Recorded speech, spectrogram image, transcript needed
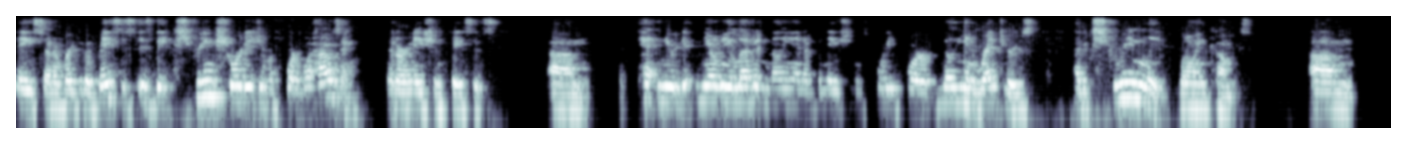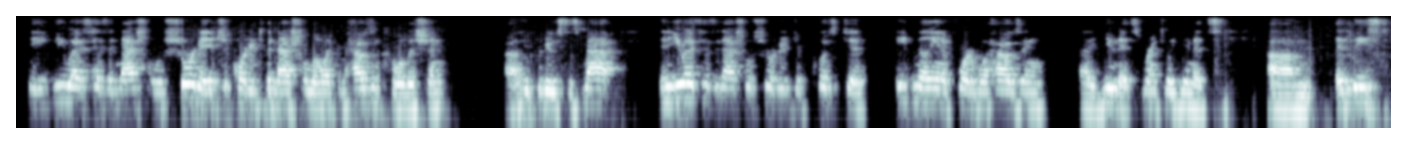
face on a regular basis is the extreme shortage of affordable housing that our nation faces um, near, nearly 11 million of the nation's 44 million renters have extremely low incomes um, the U.S. has a national shortage, according to the National Low Income Housing Coalition, uh, who produced this map, the U.S. has a national shortage of close to 8 million affordable housing uh, units, rental units. Um, at least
